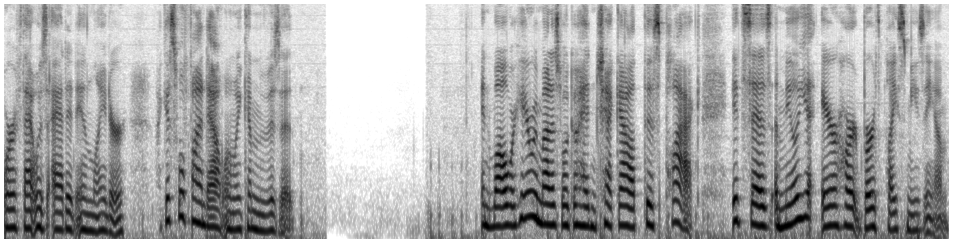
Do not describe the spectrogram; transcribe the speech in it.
or if that was added in later. I guess we'll find out when we come and visit. And while we're here, we might as well go ahead and check out this plaque. It says Amelia Earhart Birthplace Museum.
